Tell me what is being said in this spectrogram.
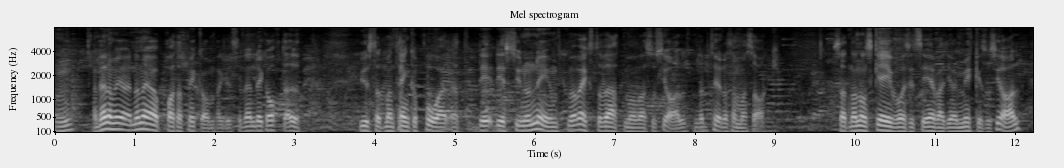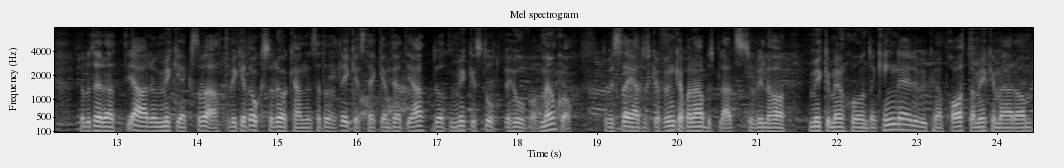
Mm. Ja, den, har vi, den har jag pratat mycket om faktiskt, den dyker ofta upp. Just att man tänker på att det, det är synonymt med att vara extrovert med att vara social. Det betyder samma sak. Så att när någon skriver i sitt CV att jag är mycket social, det betyder att ja, du är mycket extrovert, vilket också då kan sätta ett likhetstecken till att ja, du har ett mycket stort behov av människor. Det vill säga att du ska funka på en arbetsplats så vill du ha mycket människor runt omkring dig, du vill kunna prata mycket med dem.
